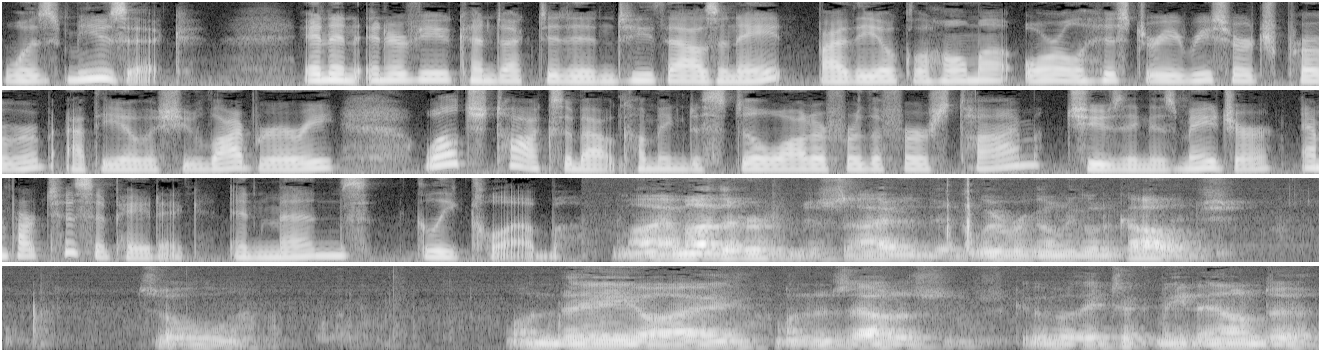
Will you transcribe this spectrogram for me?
was music. In an interview conducted in 2008 by the Oklahoma Oral History Research Program at the OSU Library, Welch talks about coming to Stillwater for the first time, choosing his major, and participating in men's glee club. My mother decided that we were going to go to college. So one day I, when I was out of school, they took me down to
